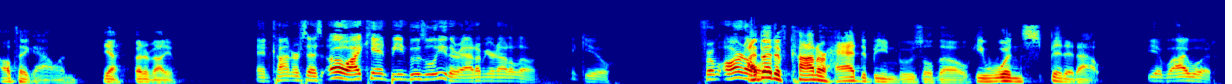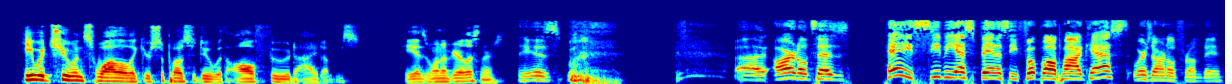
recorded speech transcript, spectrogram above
I'll take Allen. Yeah, better value. And Connor says, "Oh, I can't bean boozle either, Adam. You're not alone. Thank you." From Arnold, I bet if Connor had to bean boozle though, he wouldn't spit it out. Yeah, well, I would. He would chew and swallow like you're supposed to do with all food items. He is one of your listeners. He is. uh, Arnold says, "Hey, CBS Fantasy Football Podcast. Where's Arnold from, Dave?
